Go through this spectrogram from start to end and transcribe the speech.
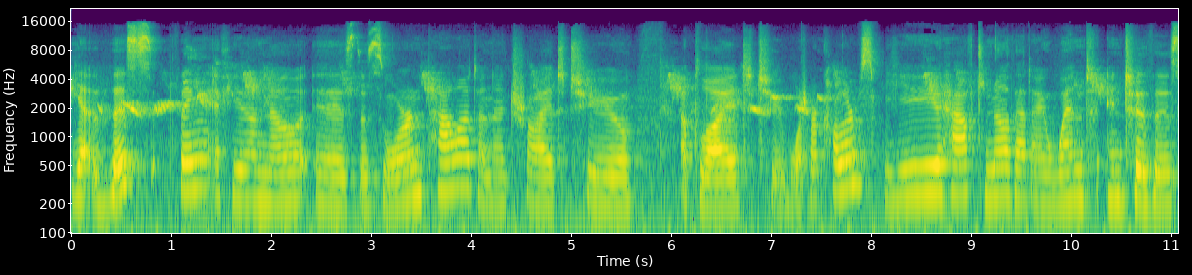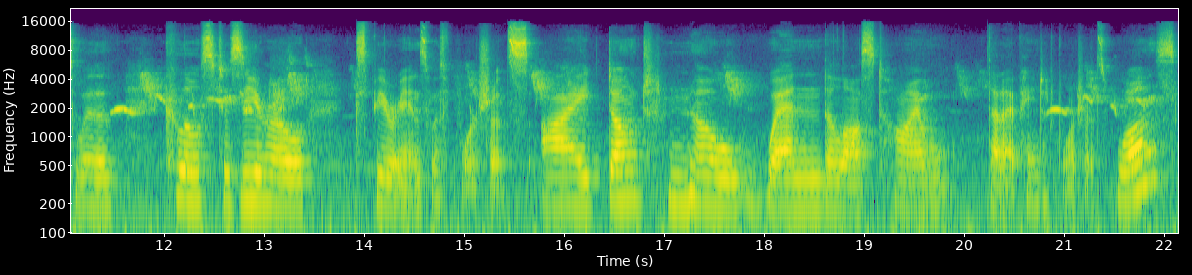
Yeah, this thing, if you don't know, is the Zorn palette and I tried to apply it to watercolors. You have to know that I went into this with close to zero experience with portraits. I don't know when the last time that I painted portraits was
